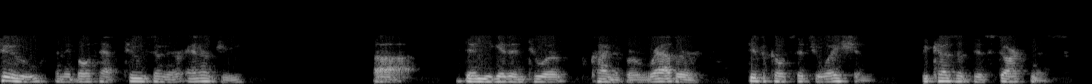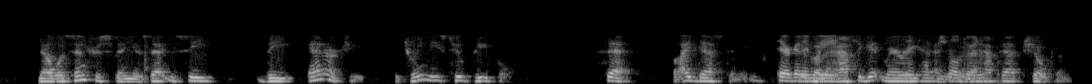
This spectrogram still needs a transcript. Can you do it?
2, and they both have 2s in their energy, uh, then you get into a kind of a rather difficult situation because of this darkness. Now, what's interesting is that you see the energy between these two people set by destiny They're going to have to get married and and you're going to have to have children.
